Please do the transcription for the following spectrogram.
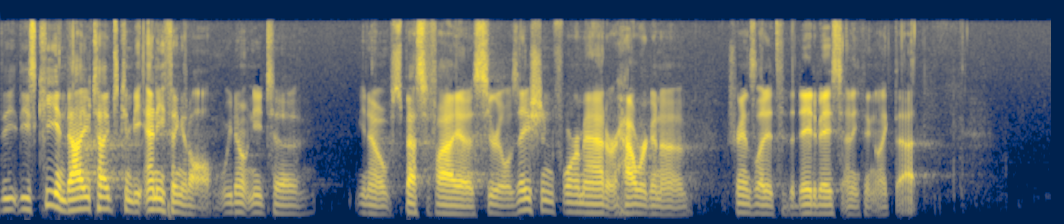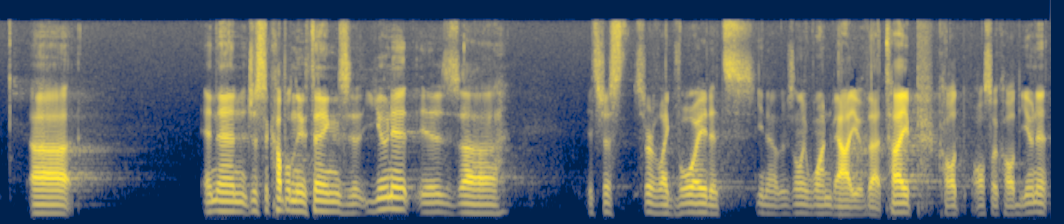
the, these key and value types can be anything at all. We don't need to you know, specify a serialization format or how we're going to translate it to the database, anything like that. Uh, and then just a couple new things. Unit is uh, it's just sort of like void. It's, you know, there's only one value of that type, called, also called unit.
